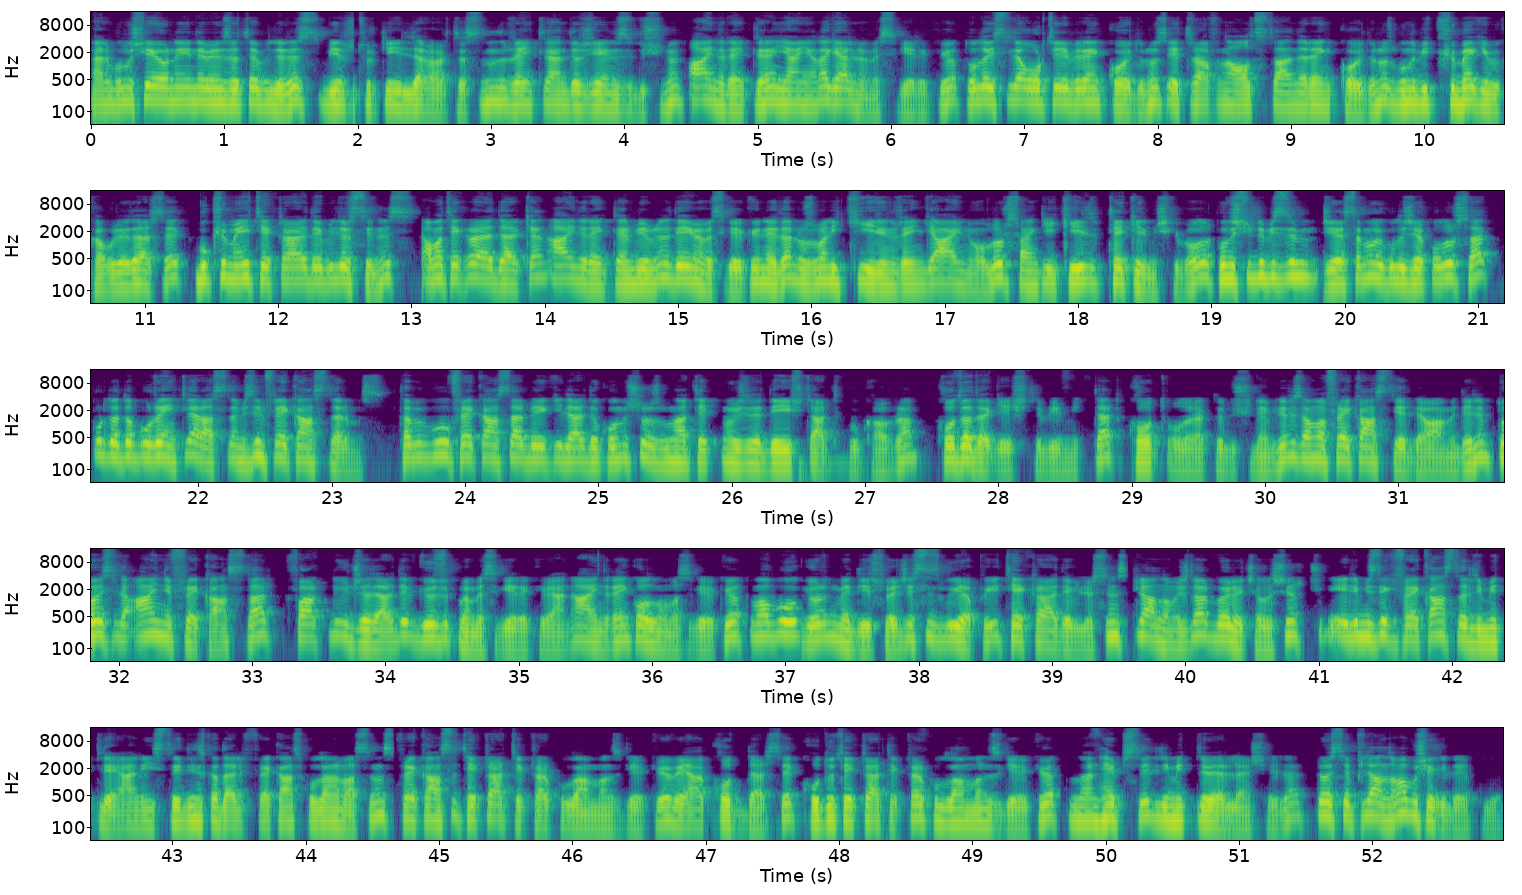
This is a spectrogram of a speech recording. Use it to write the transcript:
Yani bunu şey örneğine benzetebiliriz. Bir Türkiye iller haritasını renklendireceğinizi düşünün. Aynı renklerin yan yana gelmemesi gerekiyor. Dolayısıyla ortaya bir renk koydunuz. Etrafına 6 tane renk koydunuz. Bunu bir küme gibi kabul edersek bu kümeyi tekrar edebilirsiniz. Ama tekrar ederken aynı renklerin birbirine değmemesi gerekiyor. Neden? O zaman iki ilin rengi aynı olur. Sanki iki il tek ilmiş gibi olur. Bunu şimdi bizim GSM'e uygulayacak olursak burada da bu renk renkler aslında bizim frekanslarımız. Tabii bu frekanslar belki ileride konuşuruz. Bunlar teknolojide değişti artık bu kavram. Koda da geçti bir miktar. Kod olarak da düşünebiliriz ama frekans diye devam edelim. Dolayısıyla aynı frekanslar farklı hücrelerde gözükmemesi gerekiyor. Yani aynı renk olmaması gerekiyor. Ama bu görünmediği sürece siz bu yapıyı tekrar edebilirsiniz. Planlamacılar böyle çalışır. Çünkü elimizdeki frekans da limitli. Yani istediğiniz kadar frekans kullanamazsınız. Frekansı tekrar tekrar kullanmanız gerekiyor. Veya kod dersek kodu tekrar tekrar kullanmanız gerekiyor. Bunların hepsi limitli verilen şeyler. Dolayısıyla Dolayısıyla planlama bu şekilde yapılıyor.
